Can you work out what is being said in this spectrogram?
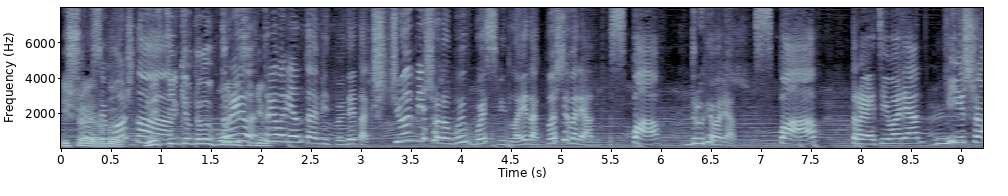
і що я робив? Можна Не стільки в телефоні три, сидів. Три варіанти відповідей. Так, що Міша робив без світла? І так, перший варіант спав, другий варіант спав, третій варіант Міша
